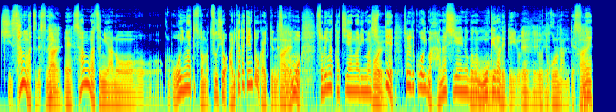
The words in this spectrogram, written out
3月ですね、はい。えー3月にあのー大井川鉄道、まあ、通称有方検討会っていうんですけども、それが立ち上がりまして、それでこう今話し合いの場が設けられているところなんですね。はい。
